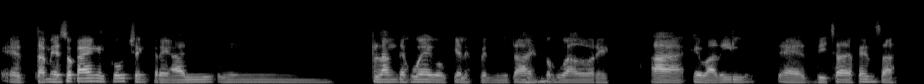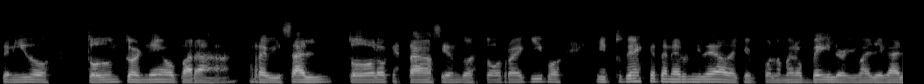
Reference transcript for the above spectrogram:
eh, también eso cae en el coach, en crear un plan de juego que les permita a estos jugadores a evadir eh, dicha defensa. Has tenido todo un torneo para revisar todo lo que están haciendo estos otros equipos y tú tienes que tener una idea de que por lo menos Baylor iba a llegar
